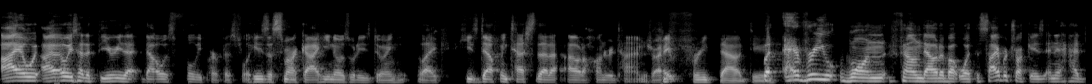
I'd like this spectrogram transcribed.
I always, I always had a theory that that was fully purposeful. He's a smart guy. He knows what he's doing. Like he's definitely tested that out a hundred times, He right? freaked out, dude. But everyone found out about what the Cybertruck is, and it had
